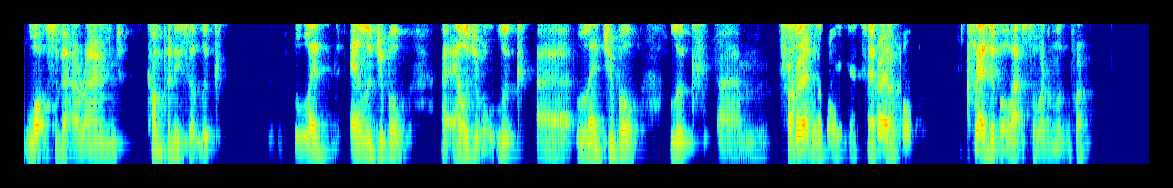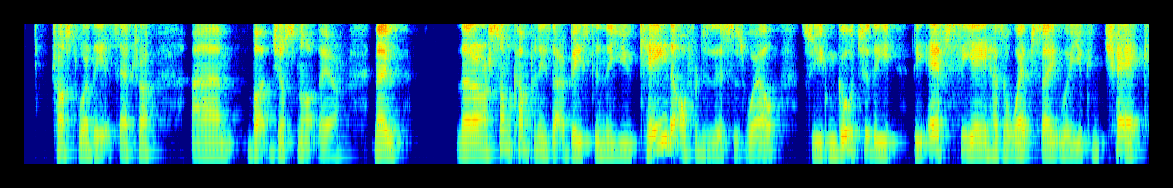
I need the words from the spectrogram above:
Lots of it around companies that look eligible uh, eligible, look uh, legible, look um, trustworthy, etc. Credible. That's the word I'm looking for. Trustworthy, etc. Um, but just not there. Now, there are some companies that are based in the UK that offer to do this as well. So you can go to the the FCA has a website where you can check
